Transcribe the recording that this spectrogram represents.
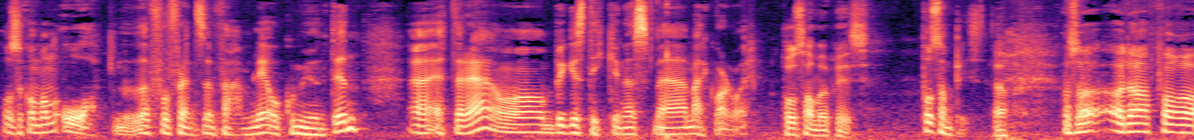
og så kan man åpne det for friends and family og communityen eh, etter det, og bygge stikkenes med merkevaren vår. På samme pris. På samme pris. Ja. Og, så, og da For å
